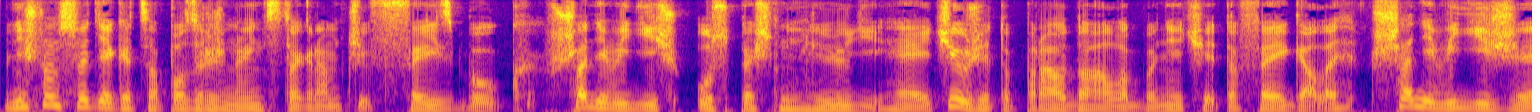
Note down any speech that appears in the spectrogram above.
V dnešnom svete, keď sa pozrieš na Instagram či Facebook, všade vidíš úspešných ľudí, hej, či už je to pravda alebo niečo je to fake, ale všade vidíš, že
